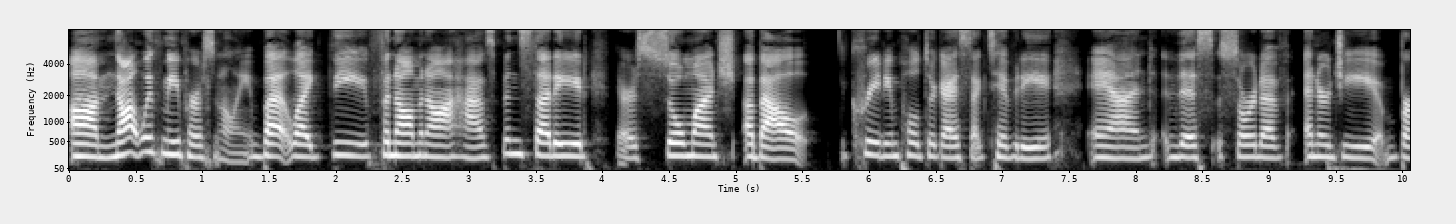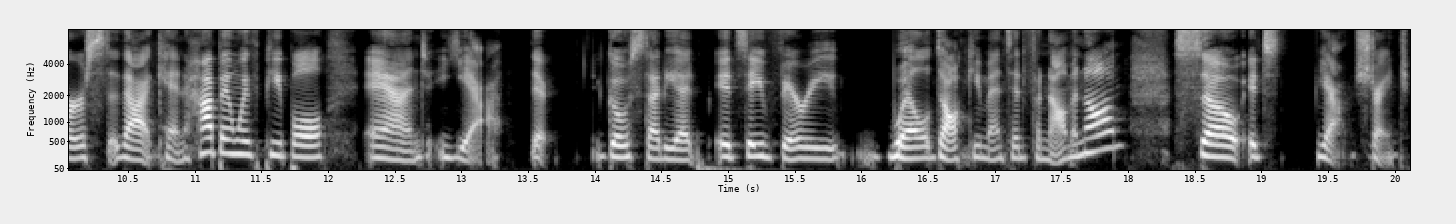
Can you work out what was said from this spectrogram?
um, not with me personally, but like the phenomena has been studied. There's so much about creating poltergeist activity and this sort of energy burst that can happen with people. And yeah, go study it. It's a very well documented phenomenon. So it's, yeah, strange.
